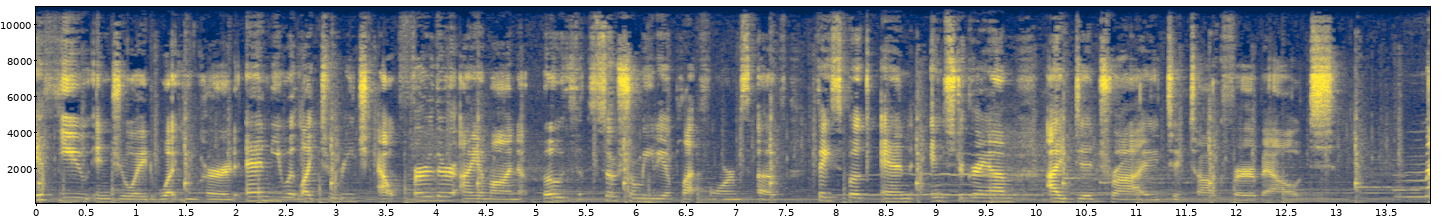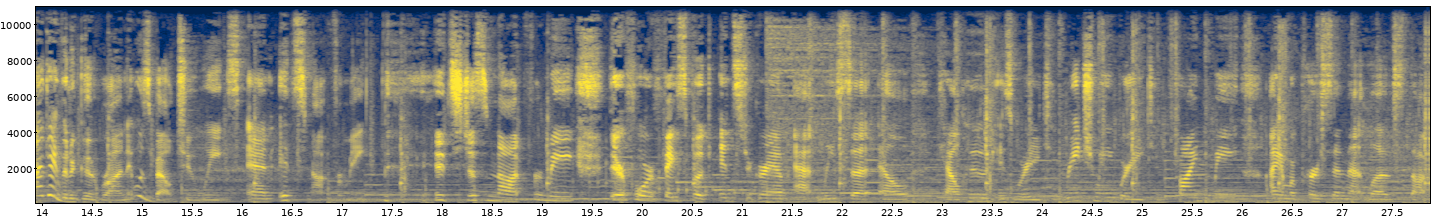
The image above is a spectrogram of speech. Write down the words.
If you enjoyed what you heard and you would like to reach out further, I am on both social media platforms of Facebook and Instagram. I did try TikTok for about I gave it a good run. It was about two weeks, and it's not for me. it's just not for me. Therefore, Facebook, Instagram at Lisa L. Calhoun is where you can reach me, where you can find me. I am a person that loves thought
